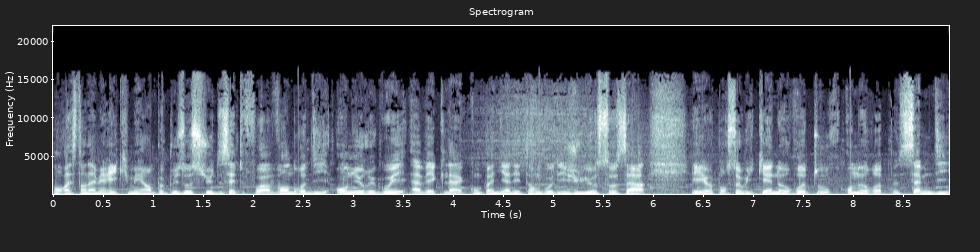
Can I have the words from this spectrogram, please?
On reste en Amérique, mais un peu plus au sud, cette fois vendredi en Uruguay avec la Compagnia des Tangos des Julio Sosa. Et euh, pour ce week-end, retour en Europe samedi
